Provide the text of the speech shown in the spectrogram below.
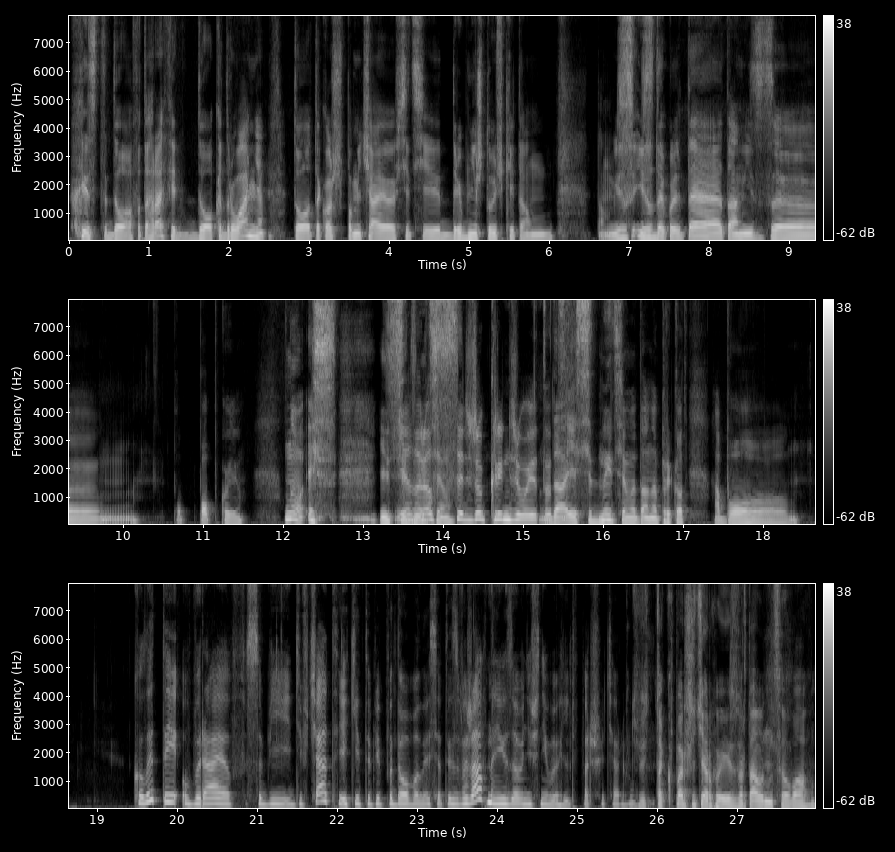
хист до фотографій, до кадрування, то також помічаю всі ці дрібні штучки, там там із із декольте, там із е, попкою. Ну, із, із сідницями. Я зараз сиджу кринжую тут. Да, із сідницями, там, наприклад, або. Коли ти обирав собі дівчат, які тобі подобалися, ти зважав на їх зовнішній вигляд в першу чергу? Так, в першу чергу і звертав на це увагу.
